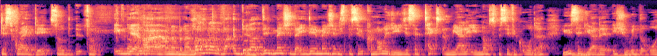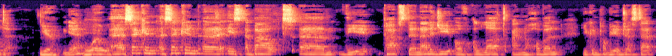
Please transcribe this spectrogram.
described it. So so even though Yeah, Abdullah, I, I remember now. Hold on, hold on. But Abdullah did mention that he didn't mention any specific chronology. He just said text and reality in no specific order. You said you had an issue with the order. Yeah. Yeah. Well, Uh, second, a second uh, is about um, the perhaps the analogy of Allat and Hubal. You can probably address that.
